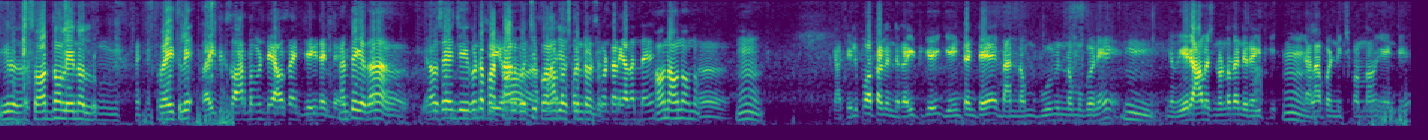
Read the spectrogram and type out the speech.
మీరు స్వార్థం లేని వాళ్ళు రైతులే. రైతుకి స్వార్థం ఉంటే వ్యవసాయం చేయడండి. అంతే కదా. వ్యవసాయం చేయకుండా పట్టణాలకు వచ్చి పనులు చేసుకుంటూ చూసుకుంటాడు. కదండి. అవును అవును అవును ఆ. ఉమ్, అటు వెళ్ళిపోతాడండి రైతుకి. ఏంటంటే దాన్ని నమ్ము భూమిని నమ్ముకొని ఇంకా వేరే ఆలోచన ఉండదండి రైతుకి. ఎలా పండించుకుందాం ఏంటి?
